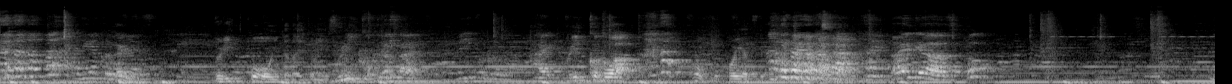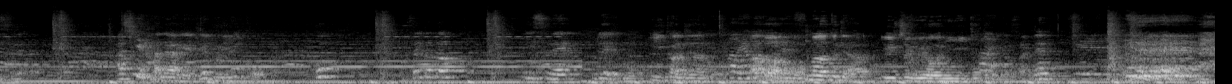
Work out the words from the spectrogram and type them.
ありがとうございます。ぶりっ子をいただいてもいいですか。はい、ぶりっ子とは？こういうやつではい、では、ストップ。いいですね。足跳ね上げて、ぶりっ子。ほっ。そういうこと？いいっすね。で、もういい感じなんで。あとはもう、今の時は YouTube 用に撮ってくださいね。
